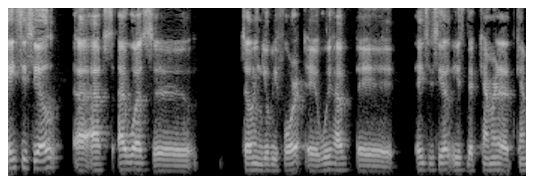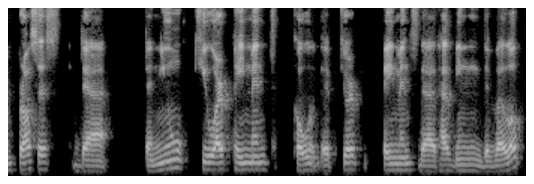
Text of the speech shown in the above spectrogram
ACCL uh, as i was uh, telling you before uh, we have uh, ACCL is the camera that can process the the new qr payment code the qr payments that have been developed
